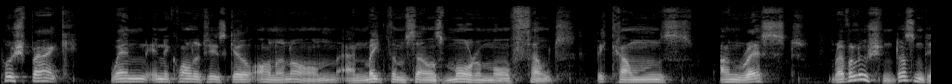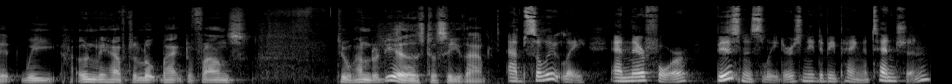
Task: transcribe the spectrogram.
pushback when inequalities go on and on and make themselves more and more felt becomes unrest, revolution, doesn't it? We only have to look back to France 200 years to see that. Absolutely. And therefore, business leaders need to be paying attention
